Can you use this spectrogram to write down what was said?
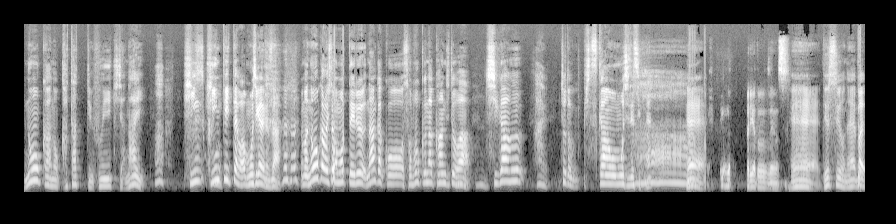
農家の方っていう雰囲気じゃない。あ品品って言ったら申し訳ないけどさ まあ農家の人が持っているなんかこう素朴な感じとは違うはい。ちょっと質感をお持ちですよね。あー。ええ。ありがとうございます。ええですよね。まあ、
